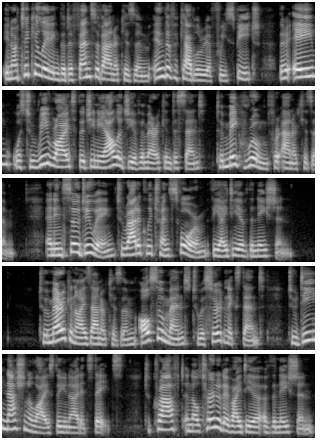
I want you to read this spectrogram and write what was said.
In articulating the defense of anarchism in the vocabulary of free speech, their aim was to rewrite the genealogy of American descent to make room for anarchism, and in so doing, to radically transform the idea of the nation. To Americanize anarchism also meant, to a certain extent, to denationalize the United States, to craft an alternative idea of the nation,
